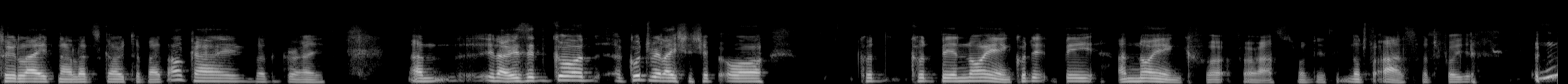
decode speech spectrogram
too late now. Let's go to bed. Okay, that's great. And you know, is it good a good relationship or could could be annoying? Could it be annoying for for us? What do you think? Not for us, but for you. Mhm.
